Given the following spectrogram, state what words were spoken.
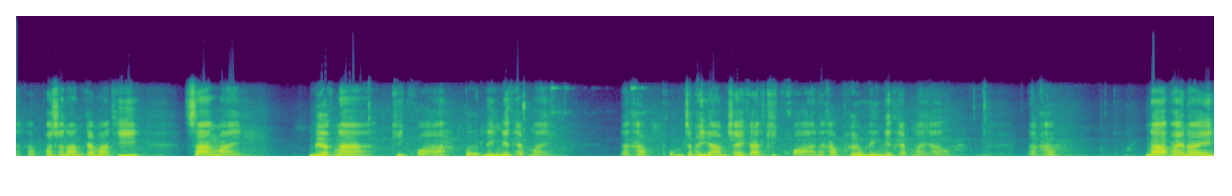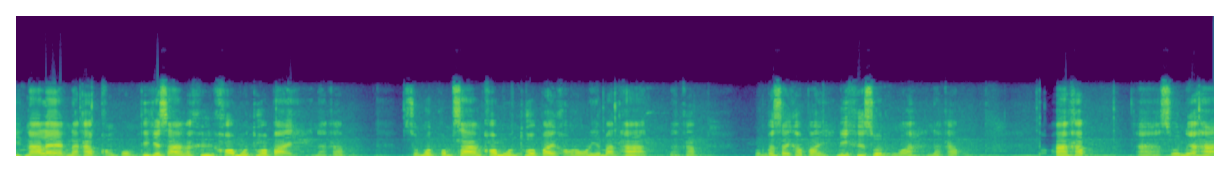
นะครับ เพราะฉะนั้นก็มาที่สร้างใหม่ เลือกหน้าคลิกขวาเปิดลิงก์ในแท็บใหม่ นะครับ ผมจะพยายามใช้การคลิกขวานะครับ เพิ่มลิงก์ในแท็บใหม่เอานะครับ หน้าภายในหน้าแรกนะครับของผมที่จะสร้างก็คือข้อมูลทั่วไปนะครับ สมมติผมสร้างข้อมูลทั่วไปของโรงเรียนบ้านธาตุนะครับ ผมก็ใส่เข้าไปนี่คือส่วนหัวนะครับ ต่อมาครับอ่าส่วนเนื้อหา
